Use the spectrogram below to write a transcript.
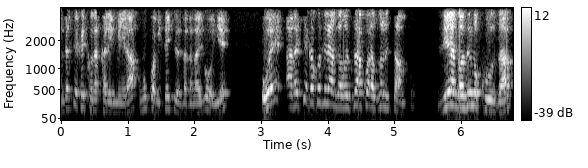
ndakeka ariko na karemera nk'uko wabitekerezaga nabibonye we arakeka ko ziriya ngabo zizakora zone sampo ziriya ngabo zirimo kuza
